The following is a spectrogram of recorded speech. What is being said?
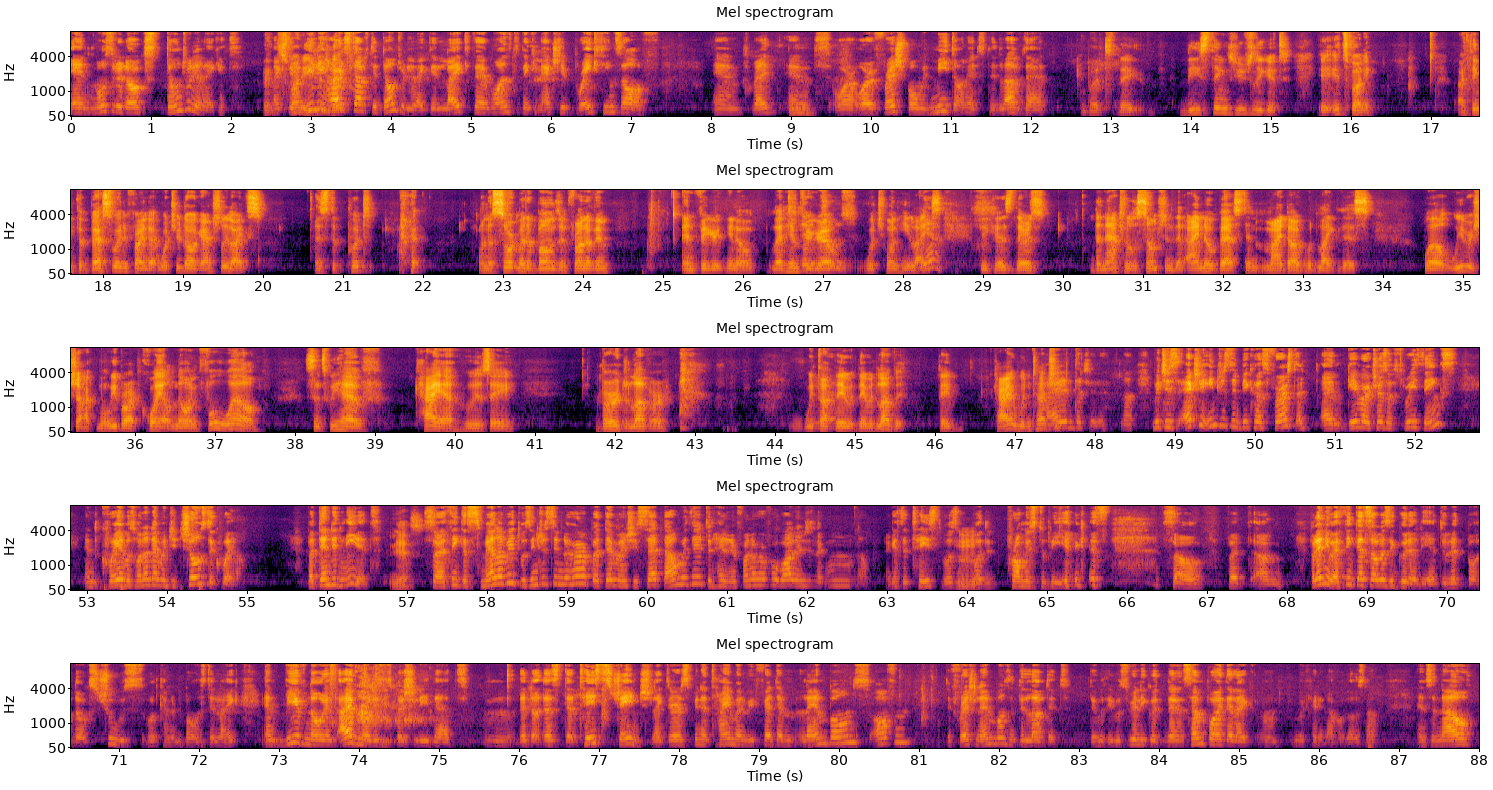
And most of the dogs don't really like it. it's Like the funny. really hard they- stuff, they don't really like. They like the ones that they can actually break things off, and right, and or or a fresh bone with meat on it. They love that. but they these things usually get it, it's funny i think the best way to find out what your dog actually likes is to put an assortment of bones in front of him and figure you know let him let him figure out which one he likes Yeah. because there's the natural assumption that i know best and my dog would like this well we were shocked when we brought quail knowing full well since we have kaya who is a bird lover we thought they they would love it. They Kaya wouldn't touch I it. didn't touch it. No. Which is actually interesting because first I, I gave her a choice of three things, and quail was one of them, and she chose the quail, but then didn't eat it. Yes. So I think the smell of it was interesting to her, but then when she sat down with it and had it in front of her for a while, and she's like, mm, no, I guess the taste wasn't Mm. what it promised to be. I guess so. But um, But anyway, I think that's always a good idea to let dogs choose what kind of bones they like. And we have noticed, I have noticed especially that mm, the, the, the tastes change. Like there's been a time when we fed them lamb bones often, the fresh lamb bones, and they loved it. They, it was really good. Then at some point they're like, mm, we've had enough of those now. And so now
